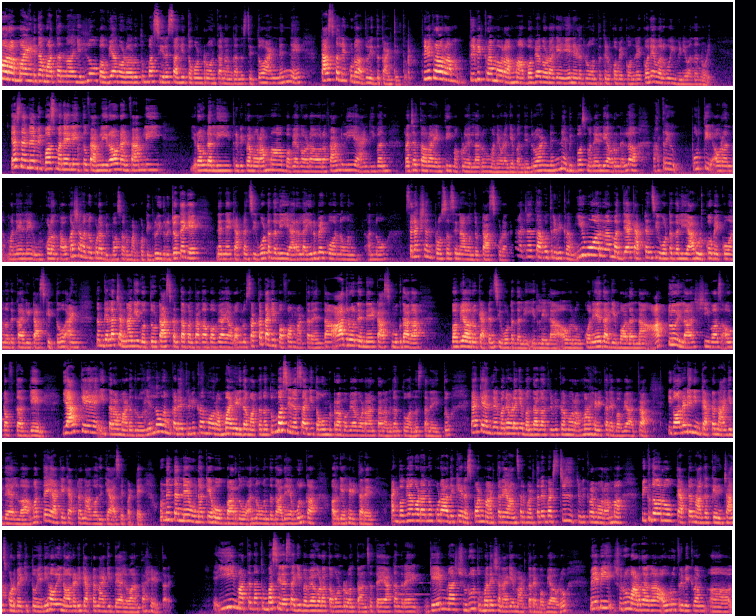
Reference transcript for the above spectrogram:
ಅವರ ಅಮ್ಮ ಹೇಳಿದ ಮಾತನ್ನ ಎಲ್ಲೋ ಭವ್ಯ ಗೌಡ ಅವರು ತುಂಬಾ ಸೀರಿಯಸ್ ಆಗಿ ತಗೊಂಡ್ರು ಅಂತ ನನ್ಗನ್ನಿಸ್ತಿತ್ತು. ಅಂಡ್ ನಿನ್ನೆ ಟಾಸ್ಕ್ ಅಲ್ಲಿ ಕೂಡ ಅದು ಎದ್ದು ಕಾಣ್ತಿತ್ತು. ತ್ರಿವಿಕ್ರಮ್ ಅವರ ತ್ರಿವಿಕ್ರಮ್ ಅವರ ಅಮ್ಮ ಭವ್ಯ ಗೌಡಗೆ ಏನ್ ಹೇಳಿದ್ರು ಅಂತ ತಿಳ್ಕೊಬೇಕು ಅಂದ್ರೆ ಕೊನೆವರೆಗೂ ಈ ವಿಡಿಯೋವನ್ನ ನೋಡಿ. ಎಸ್ ನೆನ್ನೆ ಬಿಗ್ ಬಾಸ್ ಮನೆಯಲ್ಲಿ ಇತ್ತು family round and family round ಅಲ್ಲಿ ತ್ರಿವಿಕ್ರಮ್ ಅವರ ಅಮ್ಮ ಭವ್ಯ ಗೌಡ ಅವರ ಫ್ಯಾಮಿಲಿ ಅಂಡ್ ಈವನ್ ರಜತ್ ಅವರ ಹೆಂಡತಿ ಮಕ್ಕಳು ಎಲ್ಲರೂ ಮನೆಯೊಳಗೆ ಬಂದಿದ್ರು. ಅಂಡ್ ನಿನ್ನೆ ಬಿಗ್ ಬಾಸ್ ಮನೆಯಲ್ಲಿ ಅವರನ್ನೆಲ್ಲ ರಾತ್ರಿ ಪೂರ್ತಿ ಅವರ ಮನೆಯಲ್ಲೇ ಉಳ್ಕೊಳ್ಳೋಂಥ ಅವಕಾಶವನ್ನು ಕೂಡ ಬಿಗ್ ಬಾಸ್ ಅವರು ಮಾಡಿಕೊಟ್ಟಿದ್ರು. ಇದ್ರ ಜೊತೆಗೆ ನಿನ್ನೆ ಕ್ಯಾಪ್ಟನ್ಸಿ ಓಟದಲ್ಲಿ ಯಾರೆಲ್ಲ ಇರಬೇಕು ಅನ್ನೋ ಒಂದು, ಅನ್ನೋ ಸೆಲೆಕ್ಷನ್ ಪ್ರೋಸೆಸ್ಸಿನ ಒಂದು ಟಾಸ್ಕ್ ಕೂಡ ರಜತ್ ಹಾಗೂ ತ್ರಿವಿಕ್ರಮ್, ಈ ಮೂವರ ಮಧ್ಯ ಕ್ಯಾಪ್ಟನ್ಸಿ ಓಟದಲ್ಲಿ ಯಾರು ಉಳ್ಕೋಬೇಕು ಅನ್ನೋದಕ್ಕಾಗಿ ಟಾಸ್ಕ್ ಇತ್ತು. ಅಂಡ್ ನಮಗೆಲ್ಲ ಚೆನ್ನಾಗಿ ಗೊತ್ತು ಟಾಸ್ಕ್ ಅಂತ ಬಂದಾಗ ಭವ್ಯ ಯಾವಾಗಲೂ ಸಖತ್ತಾಗಿ ಪರ್ಫಾರ್ಮ್ ಮಾಡ್ತಾರೆ ಅಂತ. ಆದರೂ ನಿನ್ನೆ ಟಾಸ್ಕ್ ಮುಗ್ದಾಗ ಭವ್ಯ ಅವರು ಕ್ಯಾಪ್ಟನ್ಸಿ ಓಟದಲ್ಲಿ ಇರಲಿಲ್ಲ. ಅವರು ಕೊನೆಯದಾಗಿ ಬಾಲ್ ಅನ್ನ ಹಾಕ್ಲೂ ಇಲ್ಲ. She was out of the game ಯಾಕೆ ಈ ತರ ಮಾಡಿದ್ರು? ಎಲ್ಲೋ ಒಂದ್ ಕಡೆ ತ್ರಿವಿಕ್ರಮ್ ಅವ್ರ ಅಮ್ಮ ಹೇಳಿದ ಮಾತನ್ನ ತುಂಬಾ ಸೀರಿಯಸ್ ಆಗಿ ತಗೊಂಡ್ಬಿಟ್ರ ಭವ್ಯ ಗೌಡ ಅಂತ ನನಗಂತೂ ಅನ್ನಿಸ್ತಾನೆ ಇತ್ತು. ಯಾಕೆ ಅಂದ್ರೆ ಮನೆಯೊಳಗೆ ಬಂದಾಗ ತ್ರಿವಿಕ್ರಮ್ ಅವ್ರ ಅಮ್ಮ ಹೇಳ್ತಾರೆ ಭವ್ಯ ಹತ್ರ, ಈಗ ಆಲ್ರೆಡಿ ನೀನ್ ಕ್ಯಾಪ್ಟನ್ ಆಗಿದ್ದೆ ಅಲ್ವಾ? ಮತ್ತೆ ಯಾಕೆ ಕ್ಯಾಪ್ಟನ್ ಆಗೋದಕ್ಕೆ ಆಸೆ ಪಟ್ಟೆ? ಉಣ್ಣಿದ್ದನ್ನೇ ಉಣ್ಣಕ್ಕೆ ಹೋಗ್ಬಾರ್ದು ಅನ್ನೋ ಒಂದು ಗಾದೆಯ ಮೂಲಕ ಅವ್ರಿಗೆ ಹೇಳ್ತಾರೆ. ಅಂಡ್ ಭವ್ಯ ಗೌಡನು ಕೂಡ ಅದಕ್ಕೆ ರೆಸ್ಪಾಂಡ್ ಮಾಡ್ತಾರೆ ಆನ್ಸರ್ ಮಾಡ್ತಾರೆ. ಬಟ್ ಸ್ಟಿಲ್ ತ್ರಿವಿಕ್ರಮ್ ಅವರ ಅಮ್ಮ ಮಿಕ್ಕದವರು ಕ್ಯಾಪ್ಟನ್ ಆಗಕ್ಕೆ ನೀನ್ ಚಾನ್ಸ್ ಕೊಡಬೇಕಿತ್ತು ಎನಿ ಹೌ ನೀನ್ ಆಲ್ರೆಡಿ ಕ್ಯಾಪ್ಟನ್ ಆಗಿದ್ದೆ ಅಲ್ವಾ ಅಂತ ಹೇಳ್ತಾರೆ. ಈ ಮಾತನ್ನ ತುಂಬಾ ಸೀರಿಯಸ್ ಆಗಿ ಭವ್ಯ ಗೌಡ ತಗೊಂಡ್ರು ಅಂತ ಅನ್ಸುತ್ತೆ. ಯಾಕಂದ್ರೆ ಗೇಮ್ನ ಶುರು ತುಂಬಾನೇ ಚೆನ್ನಾಗಿ ಮಾಡ್ತಾರೆ ಭವ್ಯ ಅವರು. ಮೇ ಬಿ ಶುರು ಮಾಡಿದಾಗ ಅವರು ತ್ರಿವಿಕ್ರಮ್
